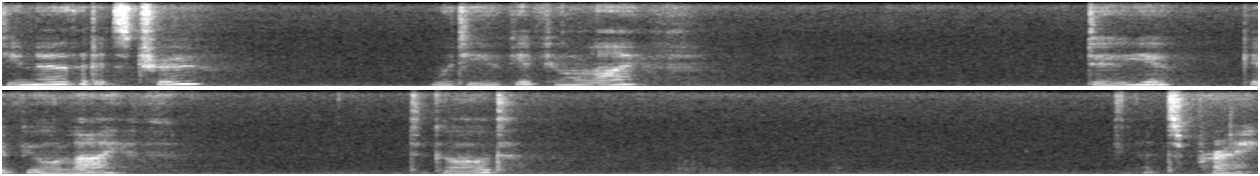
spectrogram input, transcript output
Do you know that it's true? Would you give your life? Do you? Give your life to God? Let's pray.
